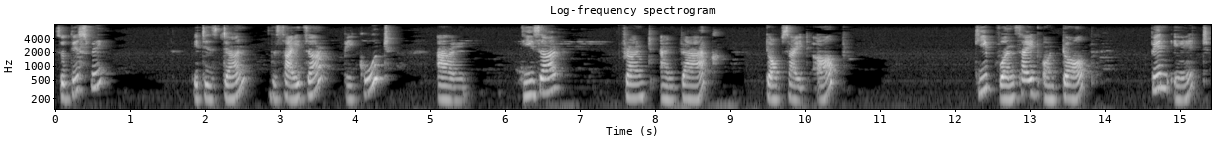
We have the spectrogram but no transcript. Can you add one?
so this way it is done the sides are picot and these are front and back top side up keep one side on top pin it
